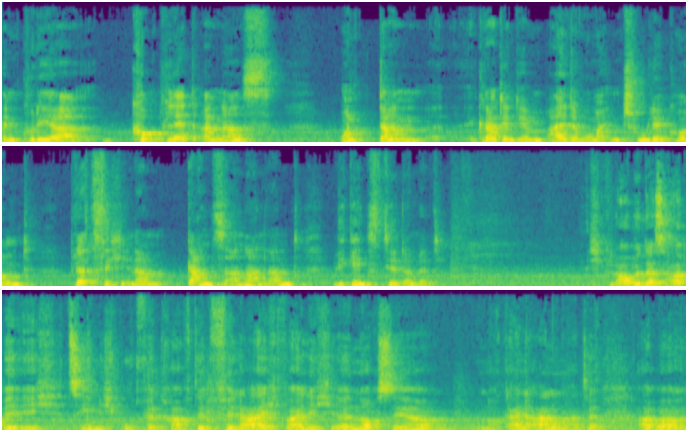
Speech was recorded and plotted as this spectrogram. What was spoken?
in Korea komplett anders und dann, gerade in dem Alter, wo man in Schule kommt, plötzlich in einem ganz anderen Land. Wie ging es dir damit? Ich glaube, das habe ich ziemlich gut verkraftet. Vielleicht, weil ich äh, noch sehr, noch keine Ahnung hatte. Aber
